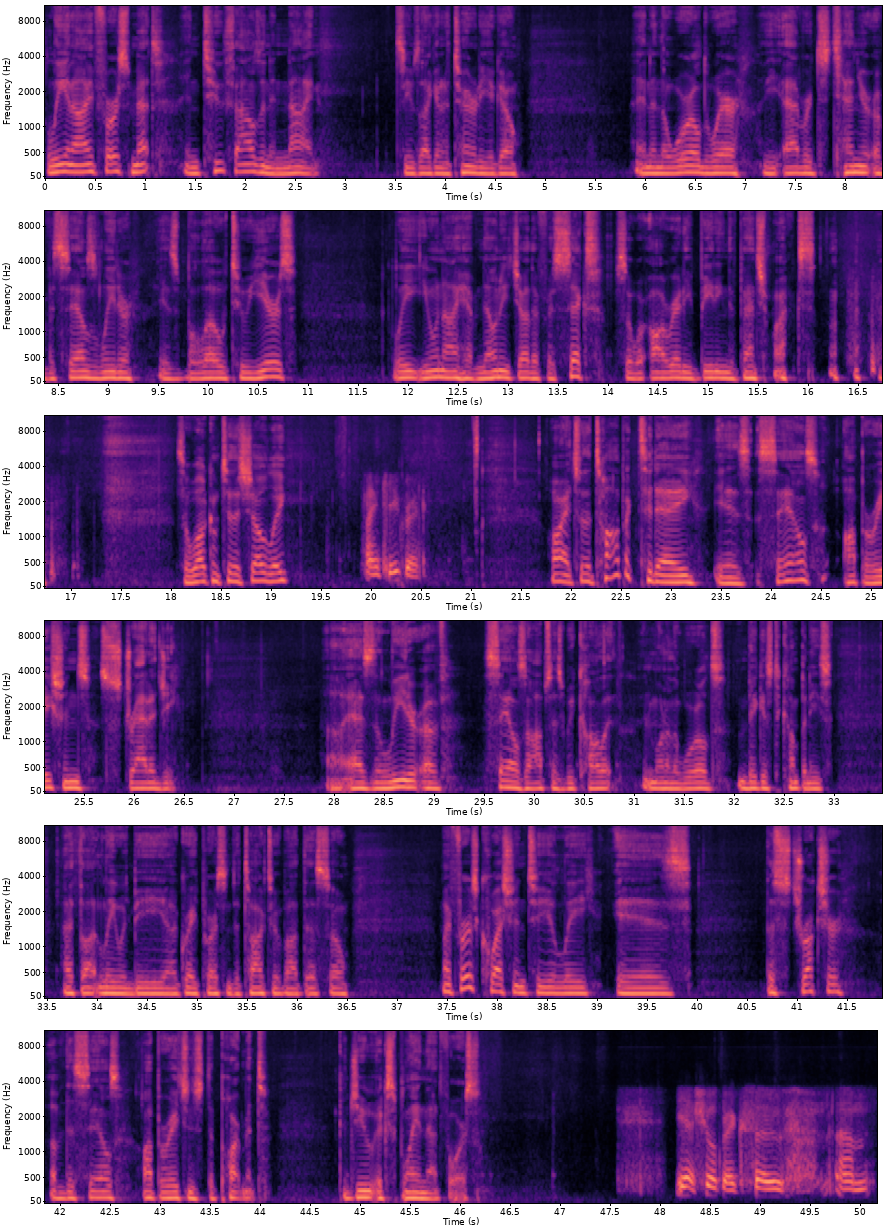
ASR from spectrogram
Lee and I first met in 2009. It seems like an eternity ago. And in the world where the average tenure of a sales leader is below two years, Lee, you and I have known each other for six, so we're already beating the benchmarks. so, welcome to the show, Lee. Thank you, Greg. All right, so the topic today is sales operations strategy. Uh, as the leader of sales ops, as we call it, in one of the world's biggest companies, I thought Lee would be a great person to talk to about this. So, my first question to you, Lee, is the structure of the sales operations department. Could you explain that for us? Yeah, sure, Greg. So, um,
